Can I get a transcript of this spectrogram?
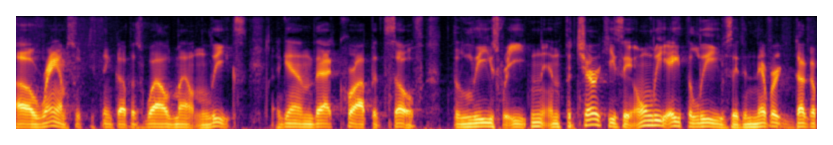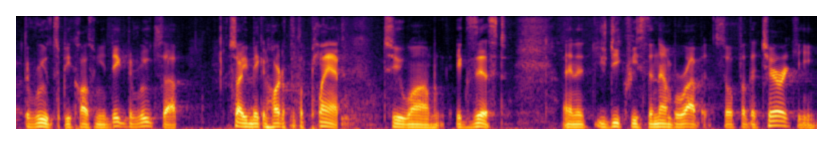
Uh, ramps, which you think of as wild mountain leeks. Again, that crop itself, the leaves were eaten. And for Cherokees, they only ate the leaves. They never dug up the roots because when you dig the roots up, sorry, you make it harder for the plant to um, exist and it, you decrease the number of it. So for the Cherokee,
